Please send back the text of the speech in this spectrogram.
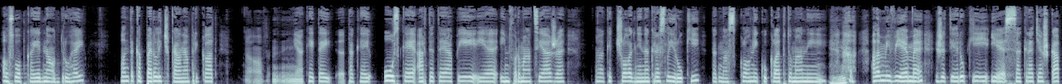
osôbka jedna od druhej. Len taká perlička napríklad v nejakej tej e, takej úzkej arteterapii je informácia, že keď človek nenakreslí ruky, tak má sklony ku kleptomanii. Mm-hmm. Ale my vieme, že tie ruky je sakra ťažká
